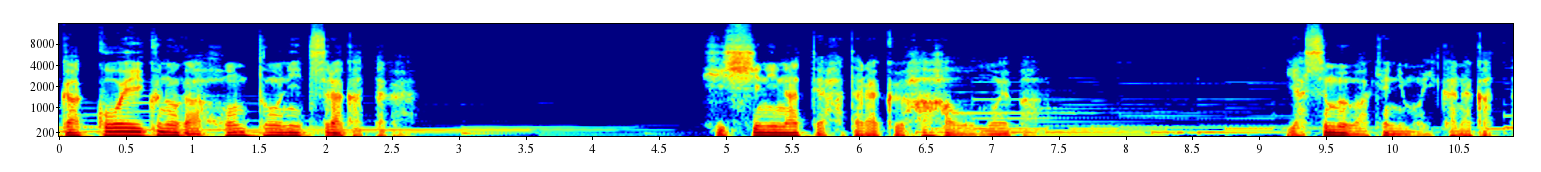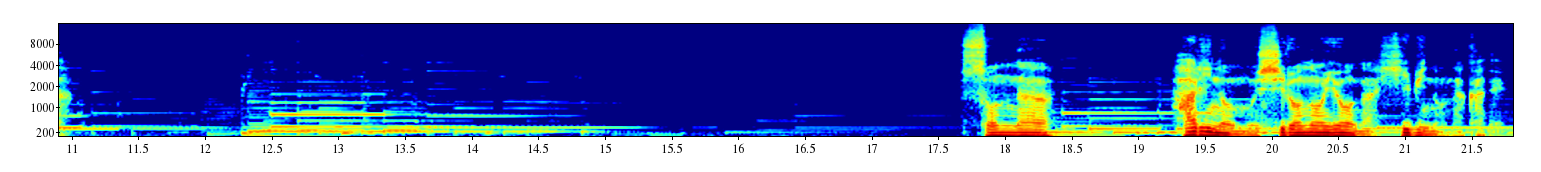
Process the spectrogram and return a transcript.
学校へ行くのが本当につらかったが必死になって働く母を思えば休むわけにもいかなかった。そんな針のむしろのような日々の中で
